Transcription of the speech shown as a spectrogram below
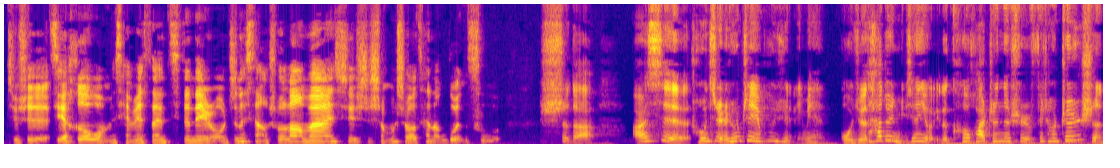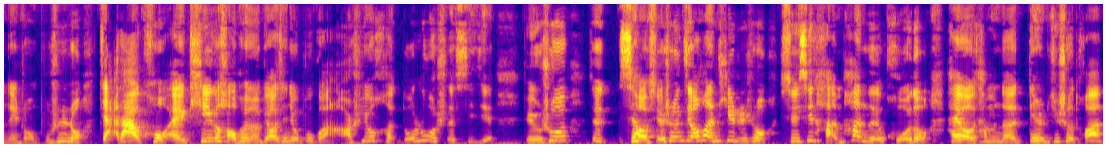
就是结合我们前面三期的内容，真的想说浪漫爱戏是什么时候才能滚粗？是的。而且《重启人生》这一部剧里面，我觉得他对女性友谊的刻画真的是非常真实的那种，不是那种假大空，哎，贴一个好朋友的标签就不管了，而是有很多落实的细节，比如说就小学生交换贴纸这种学习谈判的活动，还有他们的电视剧社团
